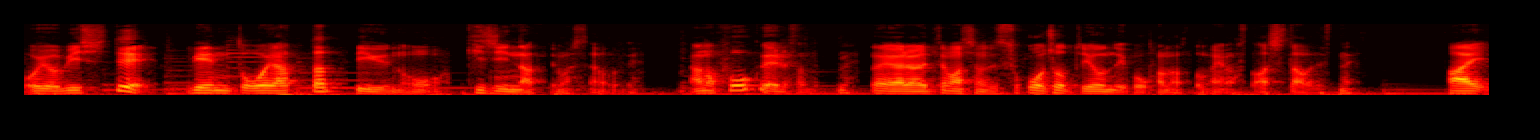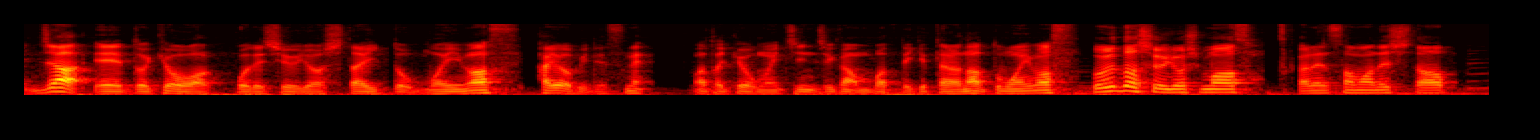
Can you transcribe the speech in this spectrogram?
お呼びして、イベントをやったっていうのを記事になってましたので、あの、フォークエルさんですね、がやられてましたので、そこをちょっと読んでいこうかなと思います。明日はですね。はい。じゃあ、えっ、ー、と、今日はここで終了したいと思います。火曜日ですね。また今日も一日頑張っていけたらなと思います。それでは終了します。お疲れ様でした。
